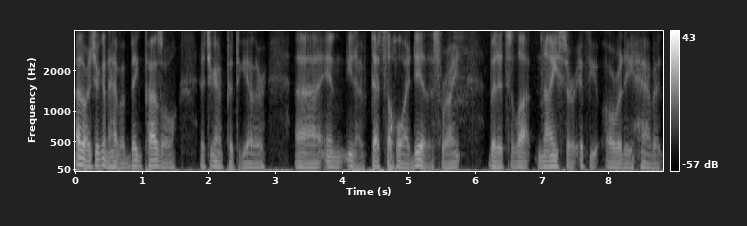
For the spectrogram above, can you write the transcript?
Otherwise, you're going to have a big puzzle that you're going to put together. Uh, and, you know, that's the whole idea of this, right? But it's a lot nicer if you already have it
